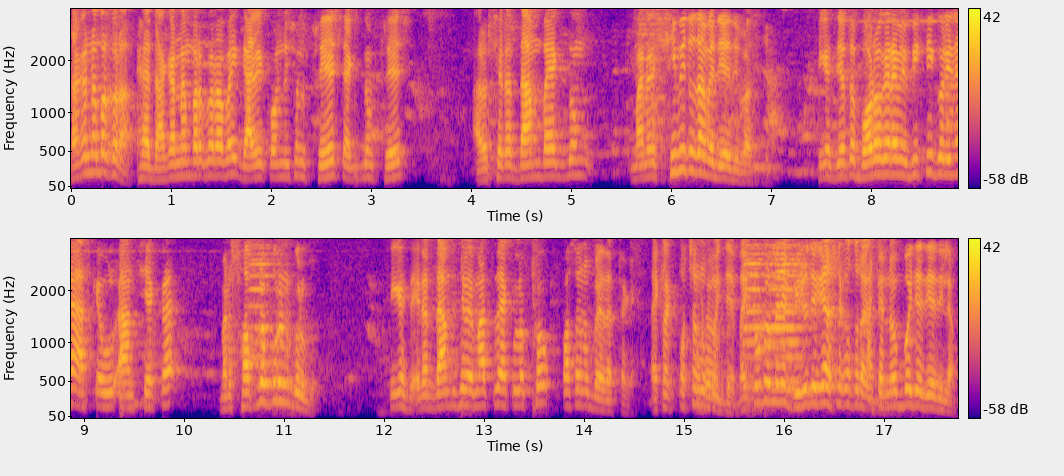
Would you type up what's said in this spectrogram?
ঢাকার নাম্বার করা? হ্যাঁ ঢাকার নাম্বার করা ভাই। গাড়ির কন্ডিশন ফ্রেশ একদম ফ্রেশ আর হচ্ছে এটার দাম ভাই একদম মানে সীমিত দামে দিয়ে দিব আজকে। ঠিক আছে যেহেতু বড় গাড়ি আমি বিক্রি করি না আজকে আনছি একটা। মানে স্বপ্ন পূরণ করব। ঠিক আছে? এটার দাম দিচ্ছে ভাই মাত্র এক লক্ষ পঁচানব্বই হাজার টাকা। এক লাখ পঁচানব্বইতে ভাই টোটো মানে ভিডিও দেখে আসলে কত আচ্ছা নব্বইতে দিয়ে দিলাম।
